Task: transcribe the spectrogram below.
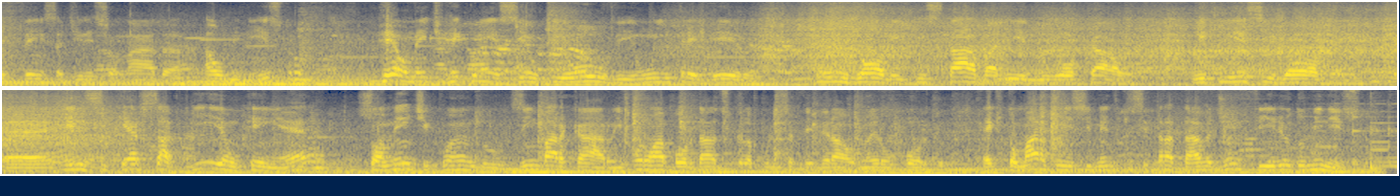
ofensa direcionada ao ministro. Realmente reconheceu que houve um entreveiro com um jovem que estava ali no local e que esse jovem, é, eles sequer sabiam quem era, somente quando desembarcaram e foram abordados pela Polícia Federal no aeroporto é que tomaram conhecimento que se tratava de um filho do ministro.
